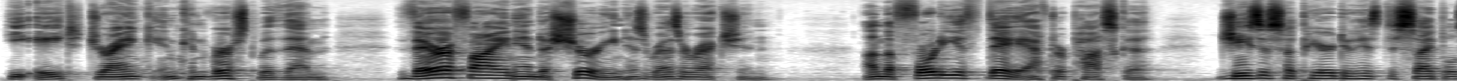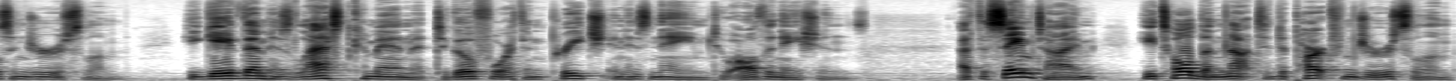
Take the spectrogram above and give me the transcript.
He ate, drank, and conversed with them, verifying and assuring his resurrection. On the fortieth day after Pascha, Jesus appeared to his disciples in Jerusalem he gave them his last commandment to go forth and preach in his name to all the nations. At the same time, he told them not to depart from Jerusalem,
